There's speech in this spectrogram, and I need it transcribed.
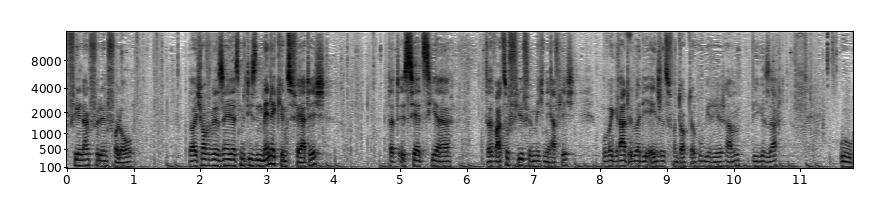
vielen Dank für den Follow. So, ich hoffe, wir sind jetzt mit diesen Mannequins fertig. Das ist jetzt hier... Das war zu viel für mich nervlich. Wo wir gerade über die Angels von Doctor Who geredet haben, wie gesagt. Uh,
